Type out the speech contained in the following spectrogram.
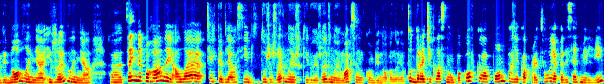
відновлення і живлення. Е, Цей непоганий, але тільки для осіб з дуже жирною шкірою, жирною, максимум комбінованою. Тут, до речі, класна упаковка, помпа, яка працює 50 мл.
